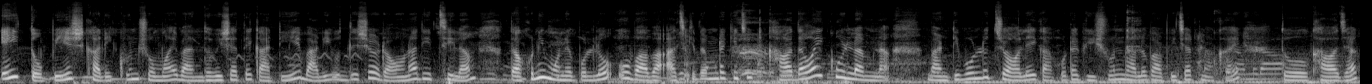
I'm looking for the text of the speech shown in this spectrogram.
এই তো বেশ খানিকক্ষণ সময় বান্ধবীর সাথে কাটিয়ে বাড়ির উদ্দেশ্যে রওনা দিচ্ছিলাম। তখনই মনে পড়ল, ও বাবা, আজকে তো আমরা কিছু খাওয়া দাওয়াই করলাম না। বান্টি বলল, চলে, কাকুটা ভীষণ ভালো পাপড়ি চাট মাখায় তো খাওয়া যাক।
